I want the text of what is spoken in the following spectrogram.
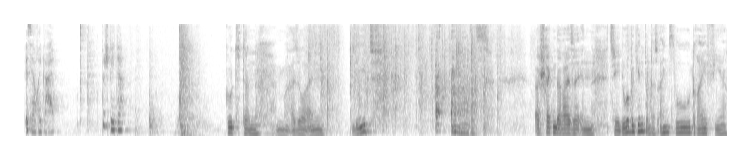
ist ja auch egal. Bis später. Gut, dann ähm, also ein Lied, das erschreckenderweise in C-Dur beginnt und das 1, 2, 3, 4.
